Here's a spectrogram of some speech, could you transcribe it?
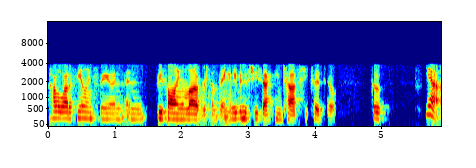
have a lot of feelings for you and and be falling in love or something. And even if she's acting tough, she could too. So, yeah.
